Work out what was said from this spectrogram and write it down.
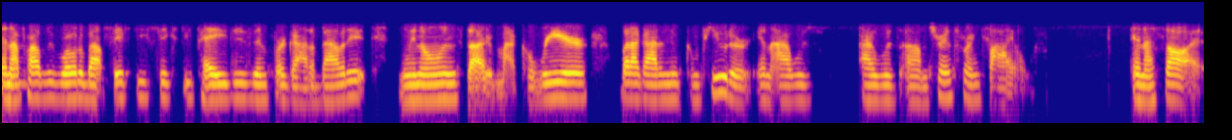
and I probably wrote about fifty, sixty pages and forgot about it. Went on started my career, but I got a new computer and I was I was um transferring files and I saw it.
